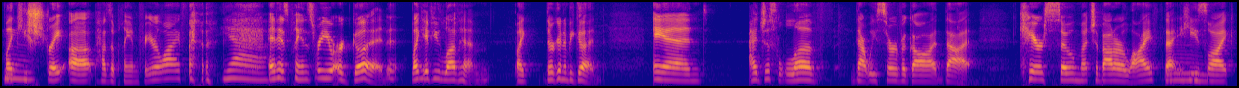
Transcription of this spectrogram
Like, he mm. straight up has a plan for your life. Yeah. and his plans for you are good. Like, if you love him, like, they're going to be good. And I just love that we serve a God that cares so much about our life that he's mm. like,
